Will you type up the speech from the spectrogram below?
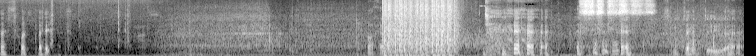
Nice one, Dave. Okay. You don't do that.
